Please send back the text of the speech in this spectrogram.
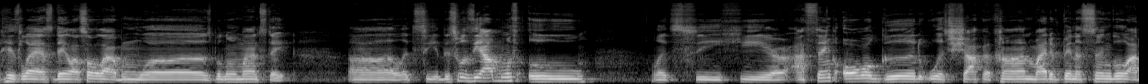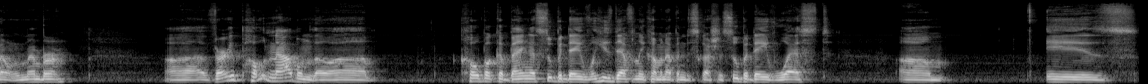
his last De La Soul album was Buhloone Mind State. Uh, let's see. This was the album with Ooh. Let's see here. I think All Good with Chaka Khan might have been a single. I don't remember. Uh, very potent album though. Uh, Copacabana, Supa Dave. He's definitely coming up in discussion. Supa Dave West um, is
